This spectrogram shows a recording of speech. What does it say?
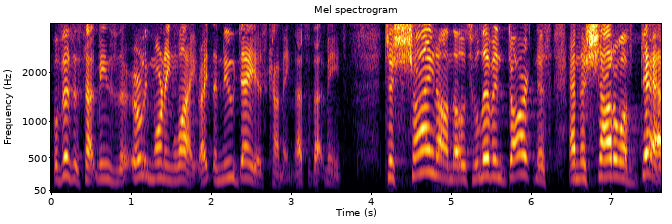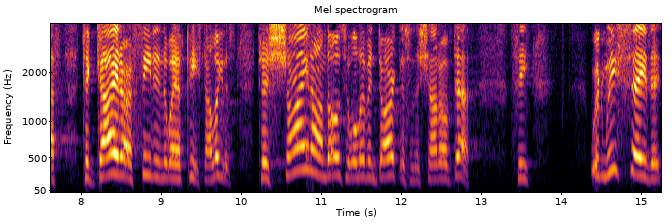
will visit us. That means the early morning light, right? The new day is coming. That's what that means to shine on those who live in darkness and the shadow of death, to guide our feet in the way of peace. Now, look at this to shine on those who will live in darkness and the shadow of death. See, when we say that,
